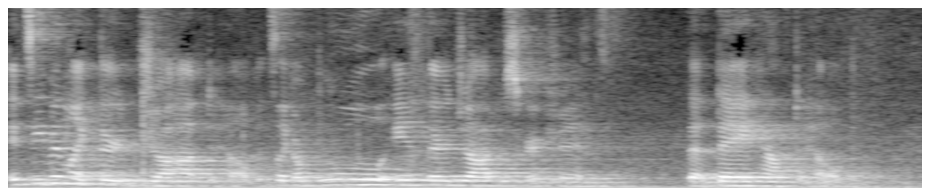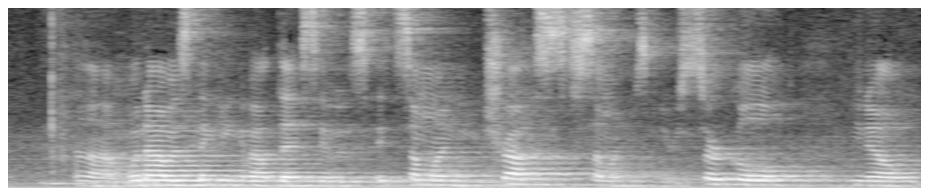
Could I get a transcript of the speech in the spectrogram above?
It's even like their job to help. It's like a rule in their job description that they have to help. Um, when I was thinking about this, it was it's someone you trust, someone who's in your circle. You know,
